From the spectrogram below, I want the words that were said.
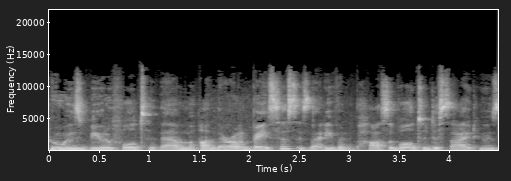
who is beautiful to them on their own basis? Is that even possible to decide who's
